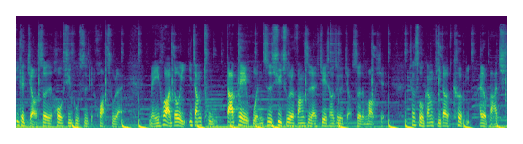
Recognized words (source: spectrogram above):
一个角色的后续故事给画出来，每一画都以一张图搭配文字叙述的方式来介绍这个角色的冒险。像是我刚刚提到的科比还有八奇，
